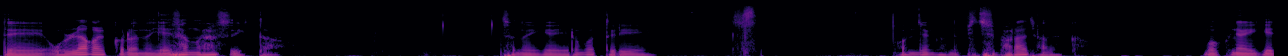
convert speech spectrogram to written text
때 올라갈 거라는 예상을 할 수 있다. 저는 이게 이런 것들이 언젠가는 빛을 발하지 않을까. 뭐 그냥 이게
